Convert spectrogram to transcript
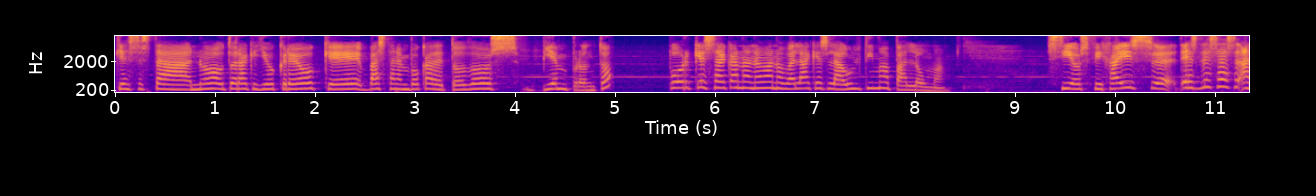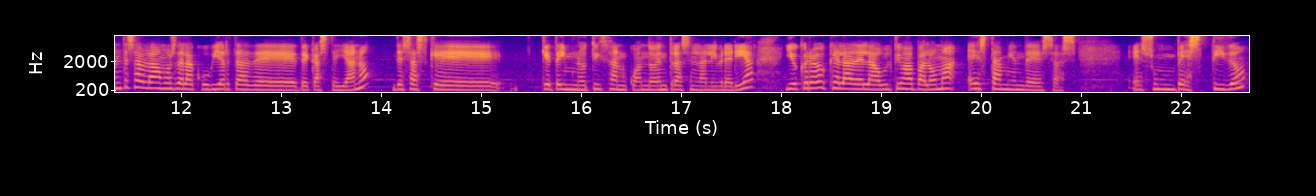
que es esta nueva autora que yo creo que va a estar en boca de todos bien pronto, porque saca una nueva novela que es La Última Paloma si os fijáis, eh, es de esas, antes hablábamos de la cubierta de, castellano, de esas que, que te hipnotizan cuando entras en la librería. Yo creo que la de la última paloma es también de esas. Es un vestido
